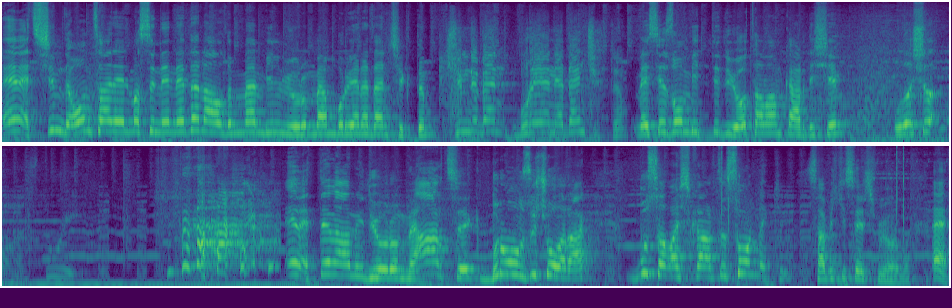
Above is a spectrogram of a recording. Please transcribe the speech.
Evet şimdi 10 tane elması ne neden aldım ben bilmiyorum. Ben buraya neden çıktım? Şimdi ben buraya neden çıktım? Ve sezon bitti diyor. Tamam kardeşim. Ulaşıl... evet devam ediyorum ve artık bronz 3 olarak bu savaş kartı sonraki tabii ki seçmiyorum. Evet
